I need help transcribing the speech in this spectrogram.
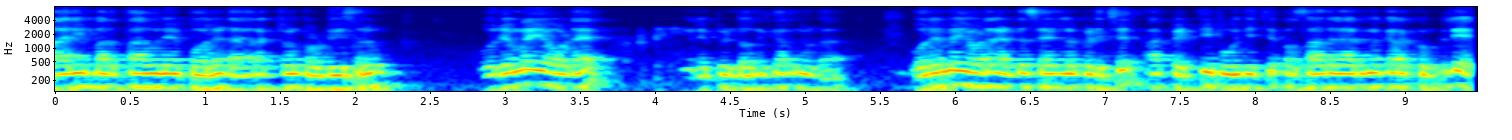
ഭാര്യയും ഭർത്താവിനെ പോലെ ഡയറക്ടറും പ്രൊഡ്യൂസറും ഒരുമയോടെ അങ്ങനെ ഇപ്പം ഉണ്ടോ എനിക്ക് അറിഞ്ഞൂടാ. ഒരുമയോടെ രണ്ട് സൈഡിൽ പിടിച്ച് ആ പെട്ടി പൂജിച്ച് പ്രസാദരാജ്മ ഇറക്കും അല്ലേ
